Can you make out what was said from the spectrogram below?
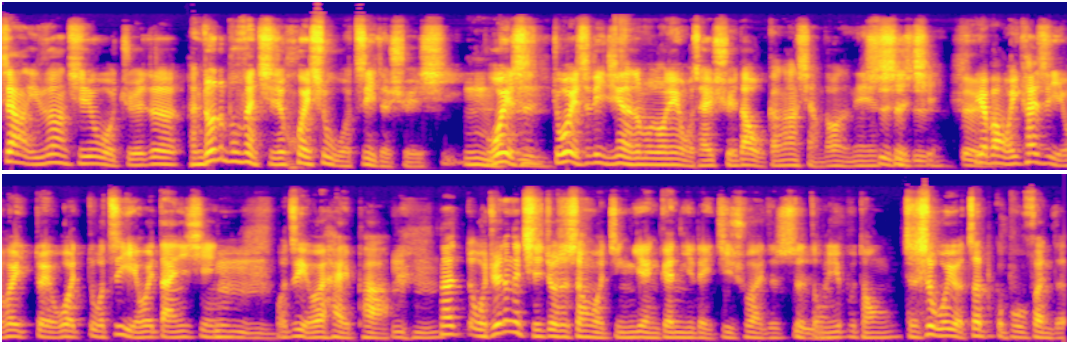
这样一路上，其实我觉得很多的部分其实会是我自己的学习。嗯我也是嗯，我也是历经了这么多年，我才学到我刚刚想到的那些是是是事情。对要不然我一开始也会对我我自己也会担心，嗯我自己也会害怕。嗯哼，那我觉得那个其实就是生活经验跟你累积出来的是东西不同，只是我有这个部分的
